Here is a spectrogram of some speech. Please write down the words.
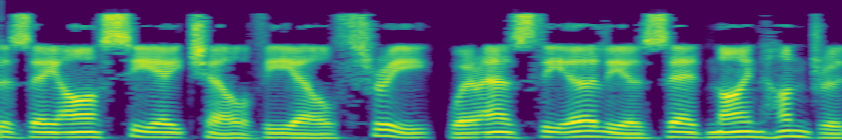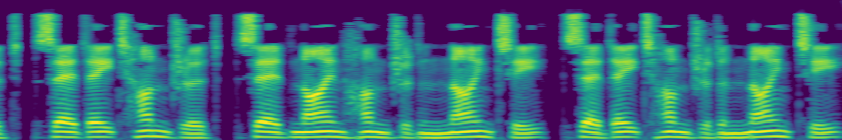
as ARCHLVL3, whereas the earlier Z900, Z800, Z990, Z890,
